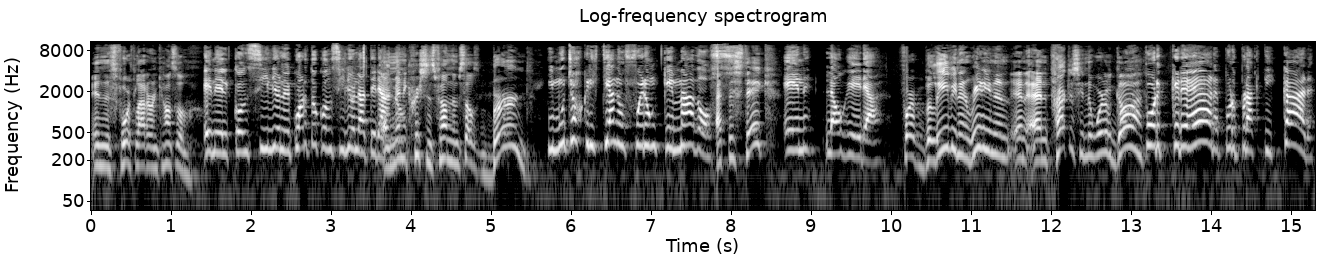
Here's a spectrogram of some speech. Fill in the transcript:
in this Fourth Lateran Council, en el concilio, en el cuarto concilio and laterano. many Christians found themselves burned Y muchos cristianos fueron quemados at the stake en la hoguera for believing and reading and, and, and practicing the Word of God. por creer, por practicar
